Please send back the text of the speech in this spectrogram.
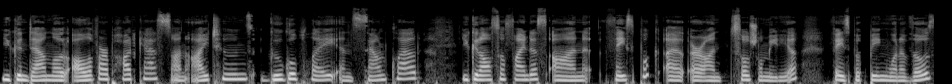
You can download all of our podcasts on iTunes, Google Play, and SoundCloud. You can also find us on Facebook uh, or on social media, Facebook being one of those.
